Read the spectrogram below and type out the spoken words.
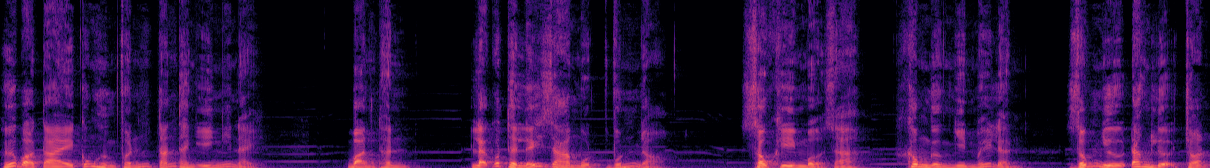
Hứa bảo tài cũng hưng phấn tán thành ý nghĩ này. Bản thân lại có thể lấy ra một vốn nhỏ. Sau khi mở ra, Không ngừng nhìn mấy lần, Giống như đang lựa chọn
